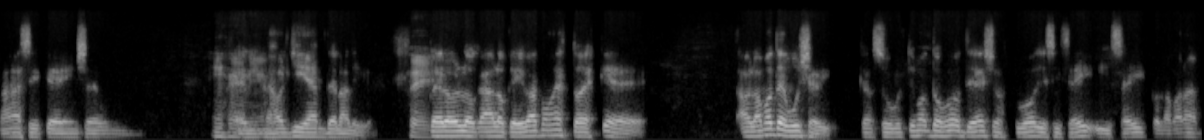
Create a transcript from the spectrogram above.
Van a decir que Ainge es un, el mejor GM de la liga. Pero lo, a lo que iba con esto es que hablamos de Bouchery, que en sus últimos dos juegos, de hecho, estuvo 16 y 6 con la mano en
